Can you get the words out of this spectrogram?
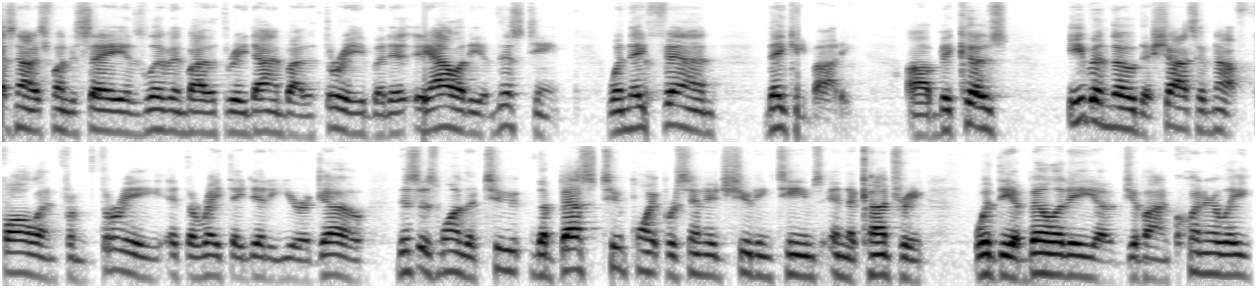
that's not as fun to say as living by the three, dying by the three. But it, reality of this team, when they defend, they can body uh, because even though the shots have not fallen from three at the rate they did a year ago, this is one of the two the best two point percentage shooting teams in the country with the ability of Jahvon Quinerly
